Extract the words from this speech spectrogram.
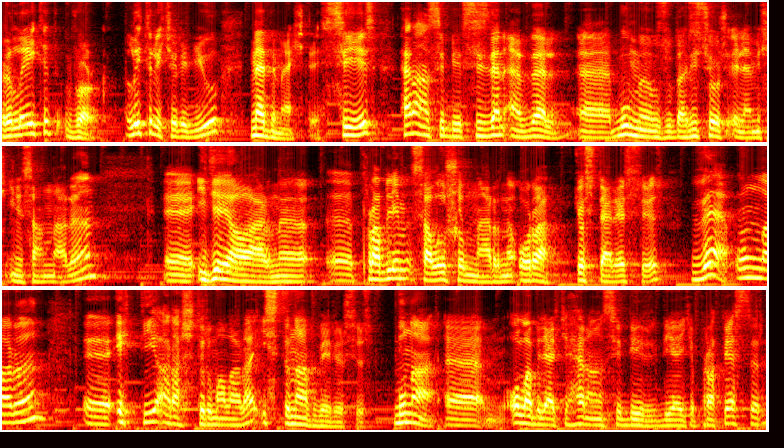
related work. Literature review nə deməkdir? Siz hər hansı bir sizdən əvvəl e, bu mövzuda research eləmiş insanların e, ideyalarını, e, problem solutionlarını ora göstərirsiniz və onların e, etdiyi araşdırmalara istinad verirsiniz. Buna e, ola bilər ki, hər hansı bir deyək ki, professor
